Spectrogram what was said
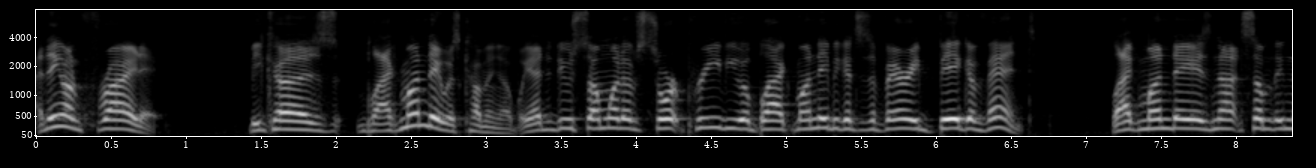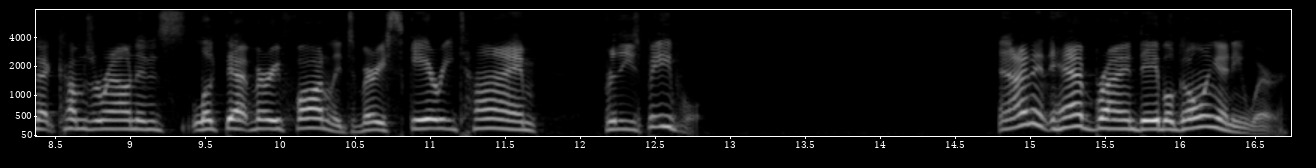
I think on Friday because Black Monday was coming up. We had to do somewhat of short preview of Black Monday because it's a very big event. Black Monday is not something that comes around and it's looked at very fondly. It's a very scary time for these people. And I didn't have Brian Daboll going anywhere.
